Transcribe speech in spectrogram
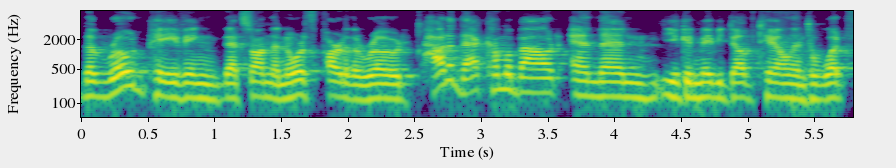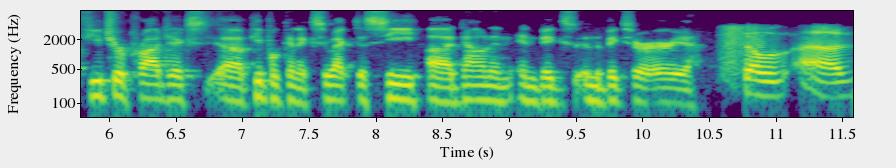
the road paving that's on the north part of the road. How did that come about? And then you can maybe dovetail into what future projects uh, people can expect to see uh, down in, in big in the Big Sur area. So uh,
